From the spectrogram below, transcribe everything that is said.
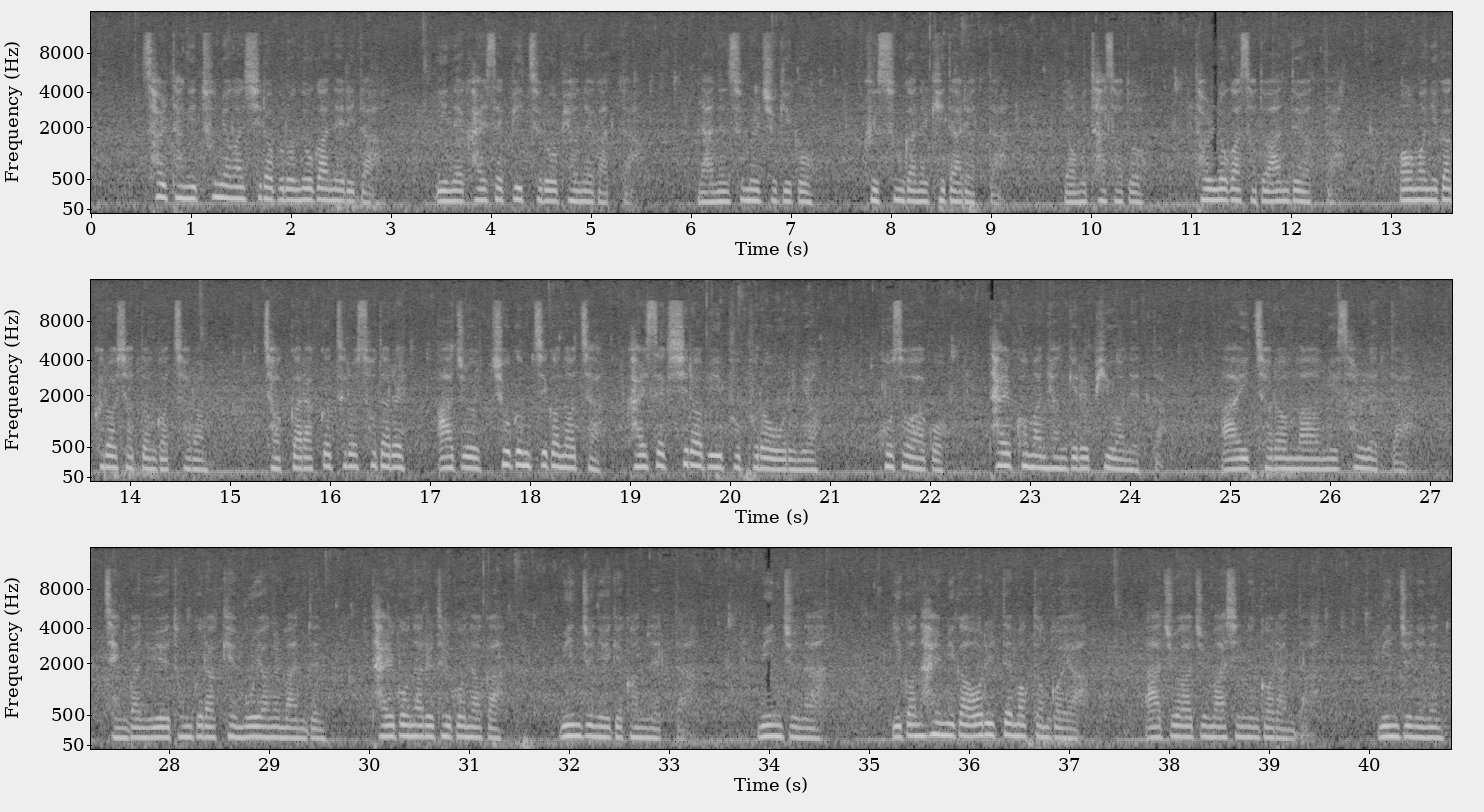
설탕이 투명한 시럽으로 녹아내리다 이내 갈색 빛으로 변해갔다. 나는 숨을 죽이고 그 순간을 기다렸다. 너무 타서도 덜 녹아서도 안 되었다. 어머니가 그러셨던 것처럼 젓가락 끝으로 소다를 아주 조금 찍어 넣자 갈색 시럽이 부풀어 오르며 고소하고 달콤한 향기를 피워냈다. 아이처럼 마음이 설렜다. 쟁반 위에 동그랗게 모양을 만든 달고나를 들고 나가 민준이에게 건넸다. 민준아, 이건 할미가 어릴 때 먹던 거야. 아주 아주 맛있는 거란다. 민준이는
